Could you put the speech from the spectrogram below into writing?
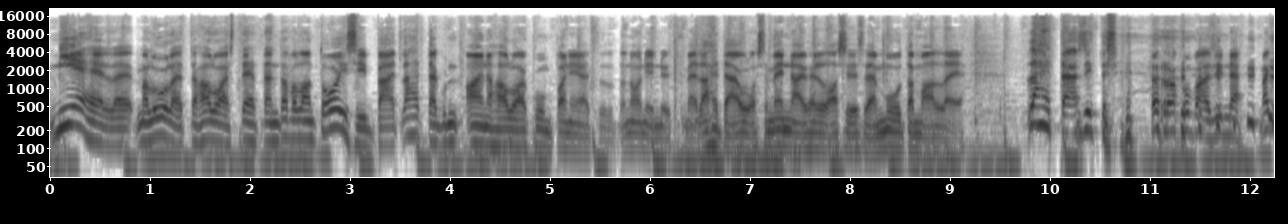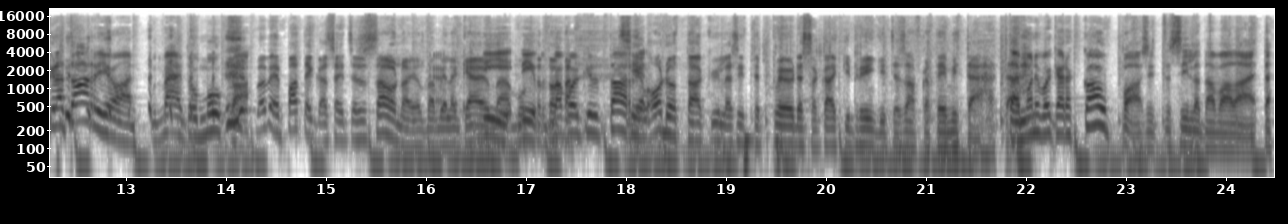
miehelle, mä luulen, että haluaisi tehdä tämän tavallaan toisinpäin, että lähettää kun aina haluaa kumppania, että tota, no niin nyt me lähdetään ulos ja mennään yhdelle lasille ja muutamalle. Ja lähettää sitten se rouva sinne. Mä kyllä tarjoan, mutta mä en tuu mukaan. Mä menen Paten kanssa itse asiassa saunailta vielä käymään, Niin, mutta niin, tota, mä voin kyllä tarjota. siellä odottaa kyllä sitten pöydässä kaikki drinkit ja safkat, ei mitään hätää. Tai moni voi käydä kauppaa sitten sillä tavalla, että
